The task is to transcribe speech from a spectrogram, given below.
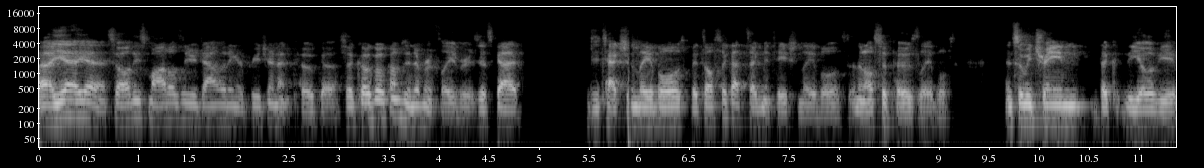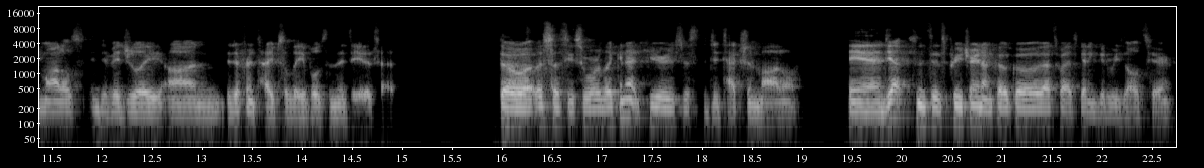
Uh, yeah, yeah. So all these models that you're downloading are pre-trained on Coco. So Coco comes in different flavors. It's got detection labels, but it's also got segmentation labels, and then also pose labels. And so we train the, the YOLO V8 models individually on the different types of labels in the data set. So let's, let's see. So what we're looking at here is just the detection model. And yeah, since it's pre-trained on Coco, that's why it's getting good results here.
